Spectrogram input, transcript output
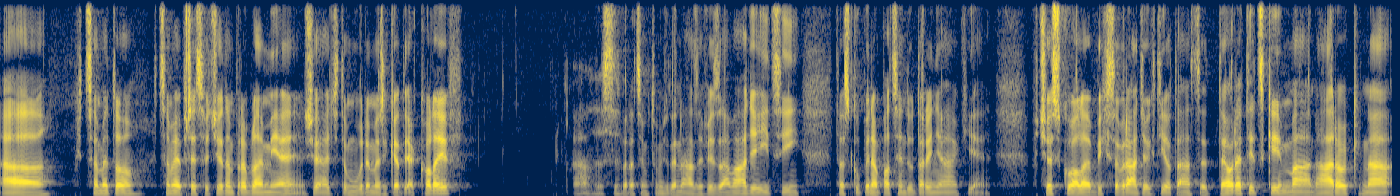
a Chceme to, chceme přesvědčit, že ten problém je, že ať tomu budeme říkat jakkoliv, a zase vracím k tomu, že ten název je zavádějící, ta skupina pacientů tady nějak je. V Česku ale bych se vrátil k té otázce. Teoreticky má nárok na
